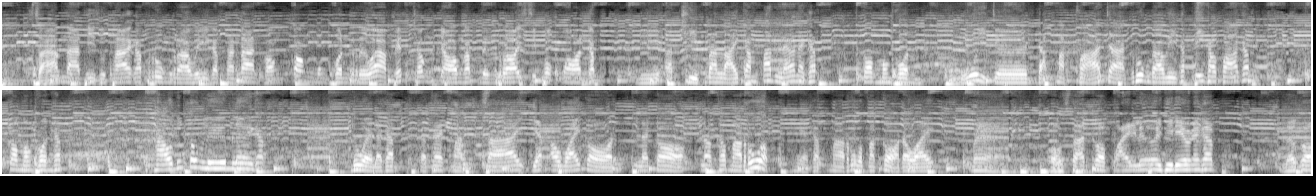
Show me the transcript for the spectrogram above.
3 นาทีสุดท้ายครับ รุ่งราวีกับทางด้านของก้องมงคล หรือว่าเพชรช่องจอมครับ 116 ปอนด์ครับ มีอัดฉีดมาหลายกำปั้นแล้วนะครับก้องมงคลอุ้ยเจอดักหมัดขวาจากรุ่งราวีครับตีเข่าขวาครับก้องมงคลครับ เข่านี่ต้องลืมเลยครับ ด้วยแหละครับกระแทกหมัดซ้ายยัดเอาไว้ก่อน แล้วก็แล้วเข้ามารวบเนี่ยครับมารวบมากอดเอาไว้แม่ออกสตาร์ทก็ไปเลยทีเดียวนะครับ แล้วก็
